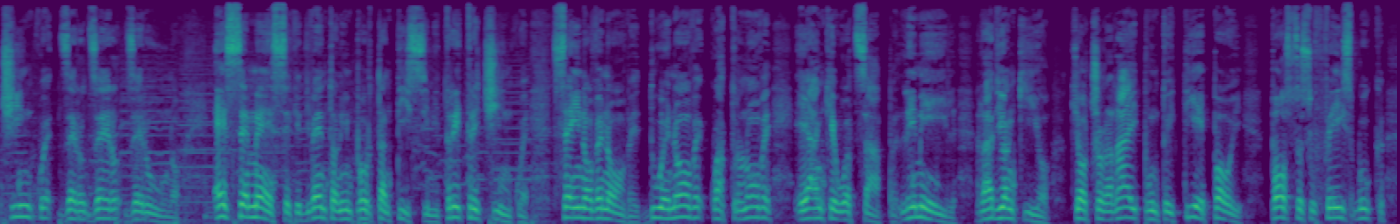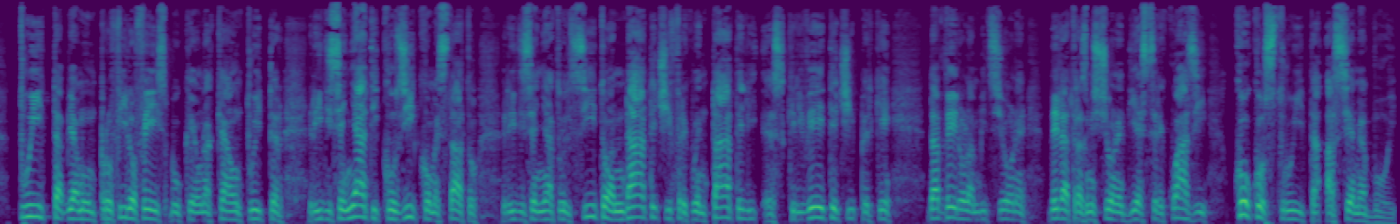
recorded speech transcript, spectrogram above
05 0001 sms che diventano importantissimi 335 699 2949 e anche whatsapp le mail radioanchio chiocciolarai.it e poi post su Facebook, tweet, abbiamo un profilo Facebook e un account Twitter ridisegnati così come è stato ridisegnato il sito, andateci, frequentateli, eh, scriveteci perché davvero l'ambizione della trasmissione è di essere quasi co-costruita assieme a voi.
